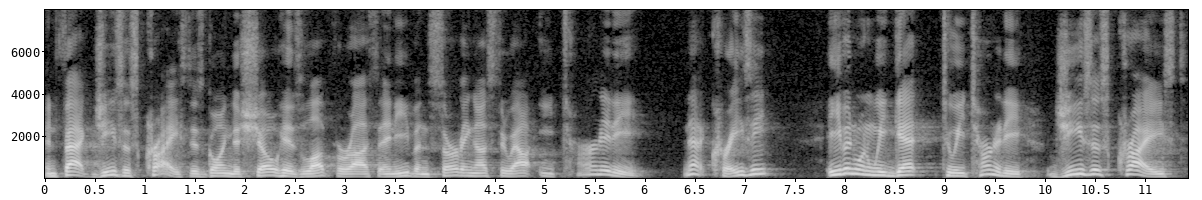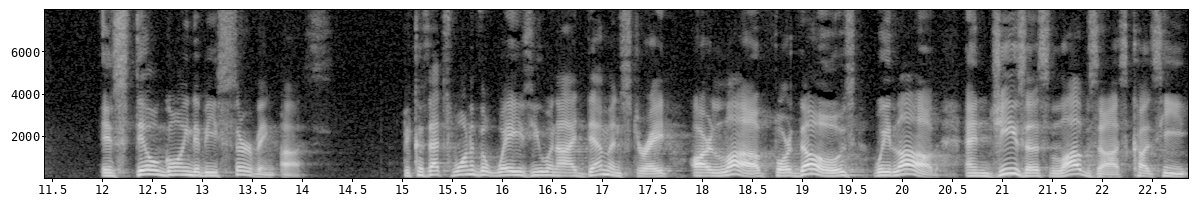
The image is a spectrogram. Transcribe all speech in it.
In fact, Jesus Christ is going to show his love for us and even serving us throughout eternity. Isn't that crazy? Even when we get to eternity, Jesus Christ is still going to be serving us. Because that's one of the ways you and I demonstrate our love for those we love. And Jesus loves us because he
